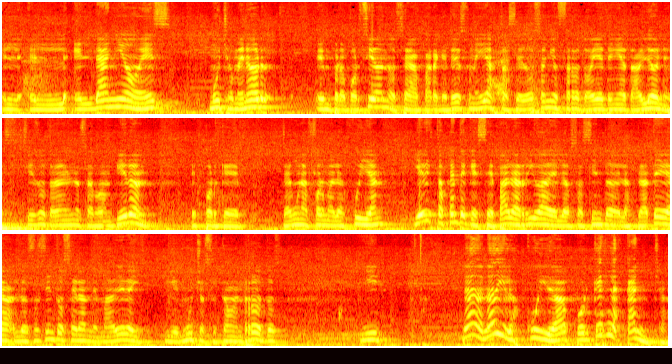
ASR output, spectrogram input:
el, el- el daño es mucho menor en proporción. O sea, para que te des una idea, hasta hace dos años Ferro todavía tenía tablones. Si esos tablones no se rompieron, es porque de alguna forma los cuidan. Y he visto gente que se para arriba de los asientos de las plateas. Los asientos eran de madera y, y muchos estaban rotos. Y nada, nadie los cuida porque es la cancha.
